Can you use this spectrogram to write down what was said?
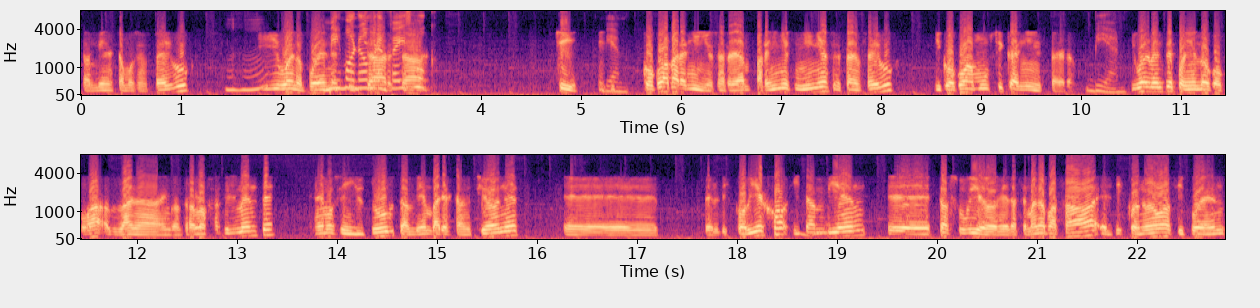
también estamos en Facebook. Y bueno, pueden ¿Mismo nombre en Facebook? Sí, sí, Bien. Cocoa para niños, en realidad, para niños y niñas está en Facebook y Cocoa Música en Instagram. Bien. Igualmente poniendo Cocoa van a encontrarlo fácilmente. Tenemos en YouTube también varias canciones eh, del disco viejo y también eh, está subido desde la semana pasada el disco nuevo, así pueden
